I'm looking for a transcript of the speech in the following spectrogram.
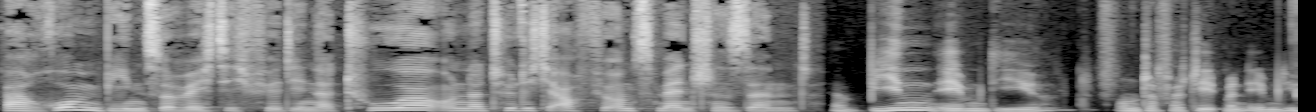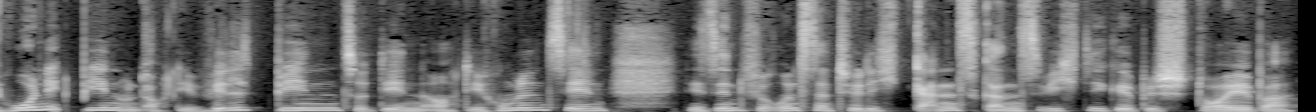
warum Bienen so wichtig für die Natur und natürlich auch für uns Menschen sind. Ja, Bienen eben die, darunter versteht man eben die Honigbienen und auch die Wildbienen, zu denen auch die Hummeln zählen. Die sind für uns natürlich ganz, ganz wichtige Bestäuber.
